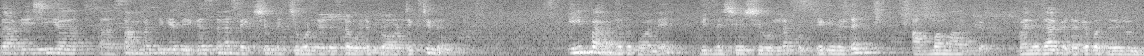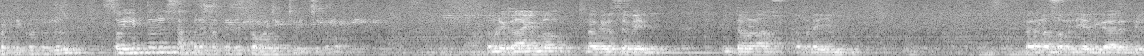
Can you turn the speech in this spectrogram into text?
പ്രാദേശിക സാമ്പത്തിക വികസനം ലക്ഷ്യം വെച്ചുകൊണ്ടെടുത്ത ഒരു പ്രോജക്റ്റിൽ ഈ പറഞ്ഞതുപോലെ ഭിന്നശേഷിയുള്ള കുട്ടികളുടെ അമ്മമാർക്ക് വനിതാ ഘടക പദ്ധതിയിൽ ഉൾപ്പെടുത്തിക്കൊണ്ടൊരു സ്വയം തൊഴിൽ സംരംഭത്തിന്റെ പ്രോജക്റ്റ് വെച്ചിരുന്നു. നമ്മുടെ കായംകുളം നഗരസഭയിൽ ഇത്തവണ നമ്മുടെ ഈ ഭരണസമിതി അധികാരത്തിൽ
